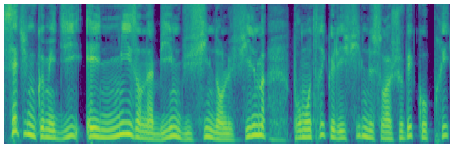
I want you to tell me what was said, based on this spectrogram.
C'est une comédie et une mise en abîme du film dans le film pour montrer que les films ne sont achevés qu'au prix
